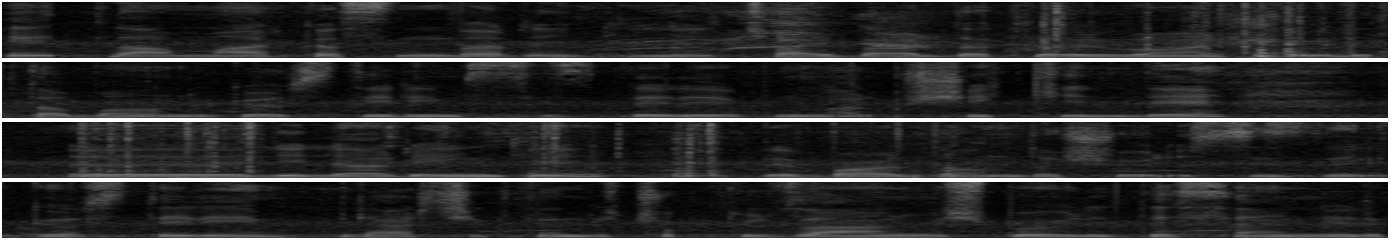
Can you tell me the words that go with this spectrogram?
Etlan markasında renkli çay bardakları var. Şöyle tabağını göstereyim sizlere. Bunlar bu şekilde. E, lila rengi ve bardağını da şöyle sizlere göstereyim. Gerçekten de çok güzelmiş. Böyle desenleri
